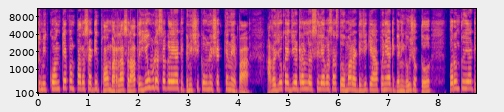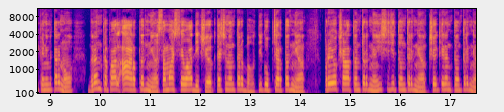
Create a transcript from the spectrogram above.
तुम्ही कोणत्या पण पदासाठी फॉर्म भरला असाल आता एवढं सगळं या ठिकाणी शिकवणं शक्य नाही पहा. आता जो काही जनरल सिलेबस असतो मराठीचे की आपण या ठिकाणी घेऊ शकतो. परंतु या ठिकाणी मित्रांनो ग्रंथपाल आहार तज्ज्ञ समाजसेवा अधीक्षक त्याच्यानंतर भौतिक उपचार तज्ज्ञ प्रयोगशाळा तंत्रज्ञ ईसीजी तंत्रज्ञ क्षकिरण तंत्रज्ञ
